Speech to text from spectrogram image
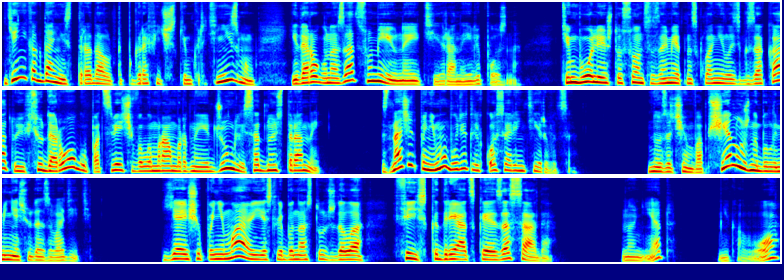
Я никогда не страдала топографическим кретинизмом, и дорогу назад сумею найти рано или поздно. Тем более, что солнце заметно склонилось к закату и всю дорогу подсвечивало мраморные джунгли с одной стороны. Значит, по нему будет легко сориентироваться. Но зачем вообще нужно было меня сюда заводить? Я еще понимаю, если бы нас тут ждала фейско-дриадская засада. Но нет, никого.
